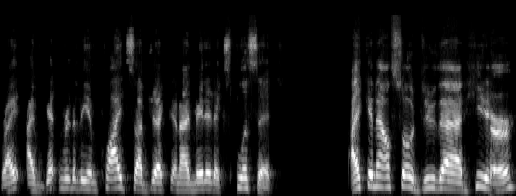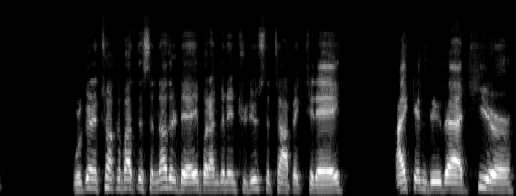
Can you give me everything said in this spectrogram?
right? I've gotten rid of the implied subject and I've made it explicit. I can also do that here. We're going to talk about this another day, but I'm going to introduce the topic today. I can do that here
